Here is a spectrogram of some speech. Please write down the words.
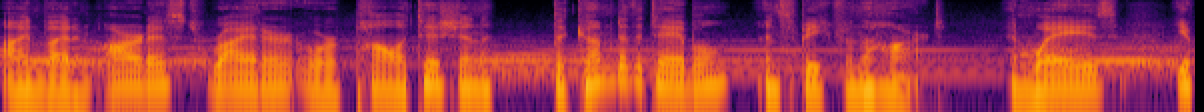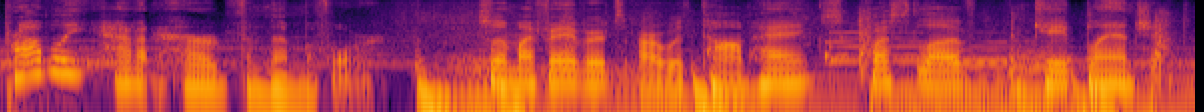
I invite an artist, writer, or politician to come to the table and speak from the heart in ways you probably haven't heard from them before. Some of my favorites are with Tom Hanks, Questlove, and Cate Blanchett.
